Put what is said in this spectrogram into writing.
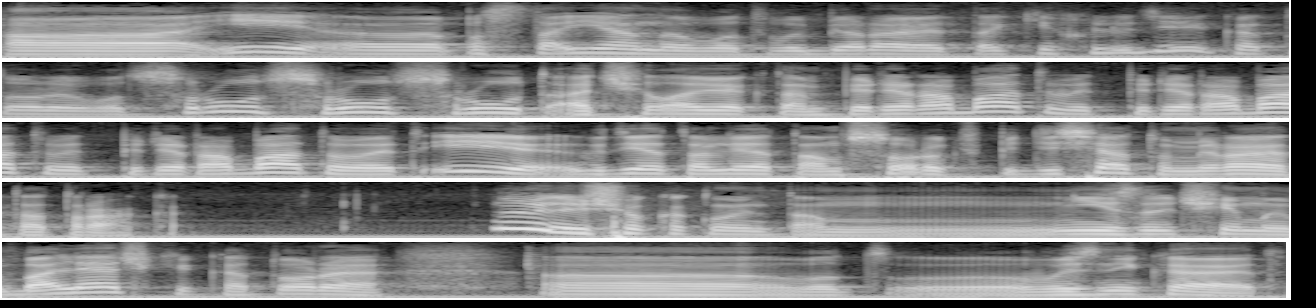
А, и а, постоянно вот выбирает таких людей, которые вот срут, срут, срут, а человек там перерабатывает, перерабатывает, перерабатывает, и где-то лет там в 40-50 умирает от рака. Ну или еще какой-нибудь там неизлечимой болячки, которая а, вот возникает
